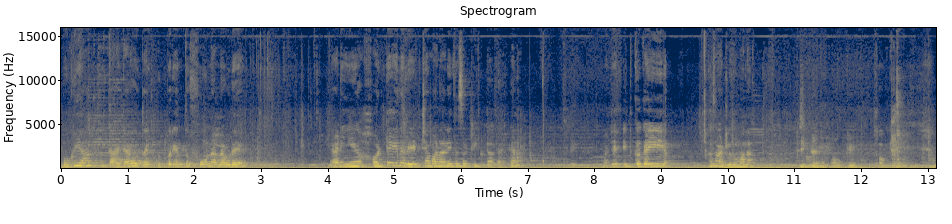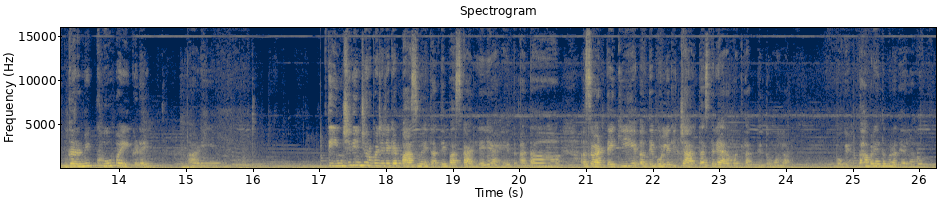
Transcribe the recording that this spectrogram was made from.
बघूया की काय काय होतं आहे कुठपर्यंत फोन अलाउड आहे. आणि हॉटेल रेटच्या मानाने तसं ठीकठाक आहे है ना? म्हणजे इतकं काही कसं वाटलं तुम्हाला? ठीक आहे. ओके. ओके. गरमी खूप आहे इकडे. आणि तीनशे तीनशे रुपयाचे जे काही पास मिळतात ते पास काढलेले आहेत. आता असं वाटतंय की ते बोलले की चार तास तरी आरामात लागतील तुम्हाला. बघूया. दहा पर्यंत परत यायला हवं.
